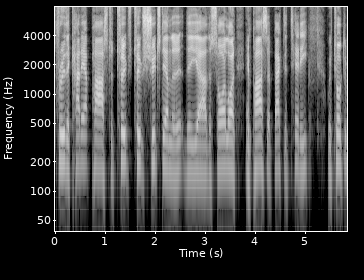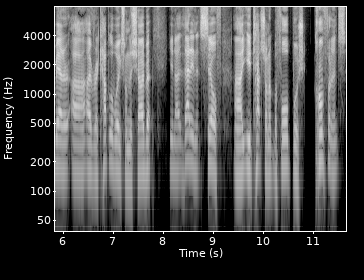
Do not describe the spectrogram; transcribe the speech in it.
Through the cutout pass to Toops. Toops shoots down the the uh, the sideline and passes it back to Teddy. We've talked about it uh, over a couple of weeks on the show, but you know that in itself, uh, you touched on it before, Bush. Confidence.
